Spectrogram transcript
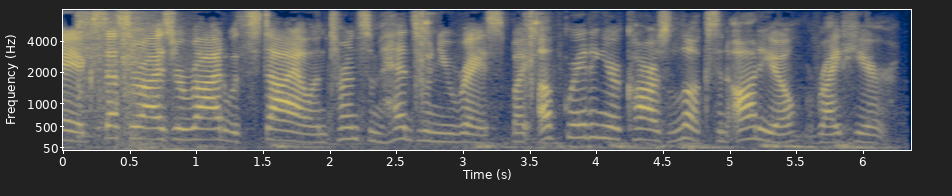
Hey, accessorize your ride with style and turn some heads when you race by upgrading your car's looks and audio right here.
